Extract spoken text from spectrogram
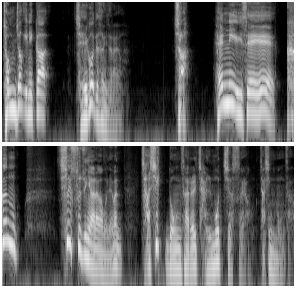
정적이니까 제거 대상이잖아요. 자, 헨리 2세의 큰 실수 중에 하나가 뭐냐면 자식 농사를 잘못 지었어요. 자식 농사.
